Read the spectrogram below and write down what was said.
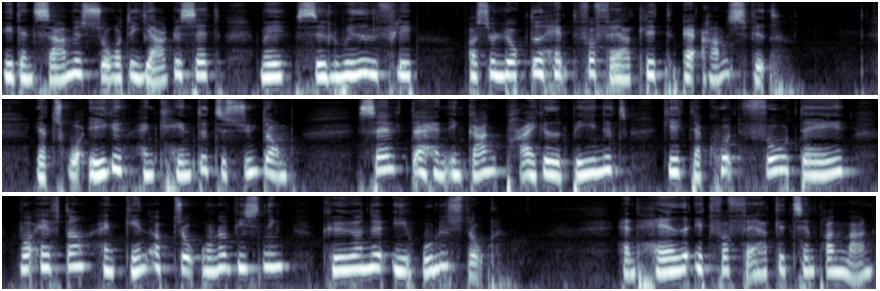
i den samme sorte jakkesæt med celluloideflip, og så lugtede han forfærdeligt af armsved. Jeg tror ikke, han kendte til sygdom. Selv da han engang brækkede benet, gik der kun få dage, hvorefter han genoptog undervisning kørende i rullestol. Han havde et forfærdeligt temperament,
